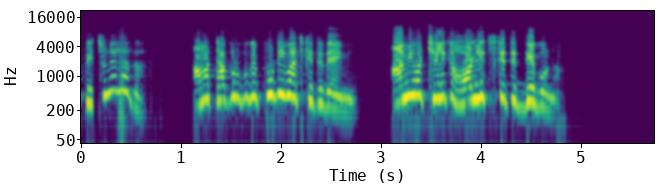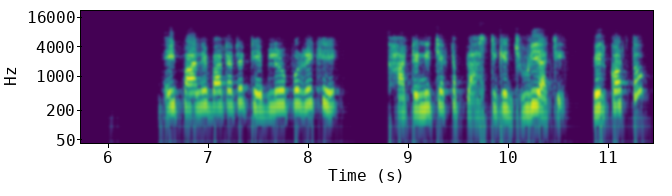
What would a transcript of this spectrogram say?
পেছনে লাগা? আমার ঠাকুরপুকে পুঁটি মাছ খেতে দেয়নি। আমি ওর ছেলেকে হরলিক্স খেতে দেব না। এই পানের বাটাটা টেবিলের উপর রেখে খাটের নিচে একটা প্লাস্টিকের ঝুড়ি আছে। বের কর তো।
